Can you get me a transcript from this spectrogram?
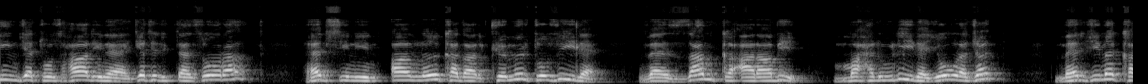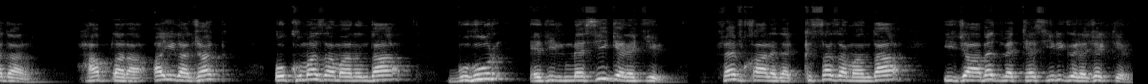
ince toz haline getirdikten sonra hepsinin ağırlığı kadar kömür tozu ile ve zamk arabi mahluli ile yoğuracak, mercimek kadar haplara ayıracak, okuma zamanında buhur edilmesi gerekir. Fevkalade kısa zamanda icabet ve tesiri görecektir.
